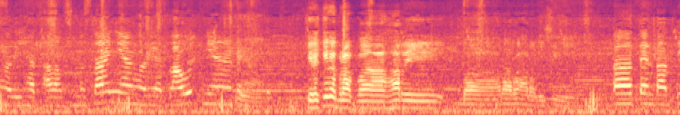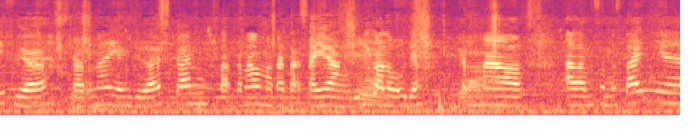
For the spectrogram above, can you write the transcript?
ngelihat alam semestanya, ngelihat lautnya kayak gitu. Kira-kira berapa hari Mbak Rara ada di sini? Uh, tentatif ya, karena yang jelas kan tak kenal maka tak sayang. Jadi kalau udah Ya. kenal alam semestanya,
